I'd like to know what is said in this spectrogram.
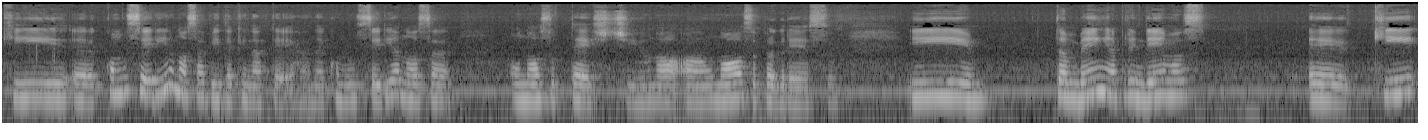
que é, como seria a nossa vida aqui na Terra, né? como seria a nossa o nosso teste, o, no, o nosso progresso. E também aprendemos é, que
